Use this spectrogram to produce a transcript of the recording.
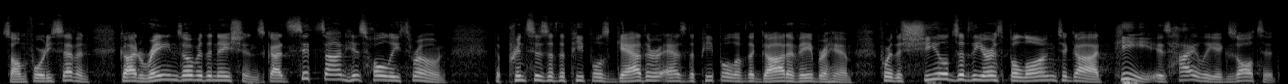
Psalm 47 God reigns over the nations, God sits on his holy throne. The princes of the peoples gather as the people of the God of Abraham. For the shields of the earth belong to God, he is highly exalted.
